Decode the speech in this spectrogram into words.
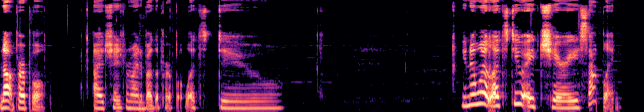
Not purple. I changed my mind about the purple. Let's do... You know what? Let's do a cherry sapling.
